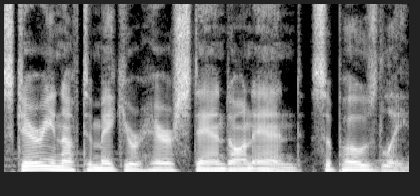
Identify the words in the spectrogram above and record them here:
Scary enough to make your hair stand on end, supposedly.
